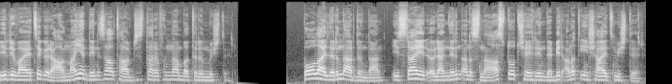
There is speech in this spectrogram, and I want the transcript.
bir rivayete göre Almanya denizaltı avcısı tarafından batırılmıştır. Bu olayların ardından İsrail ölenlerin anısına Asdod şehrinde bir anıt inşa etmiştir.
